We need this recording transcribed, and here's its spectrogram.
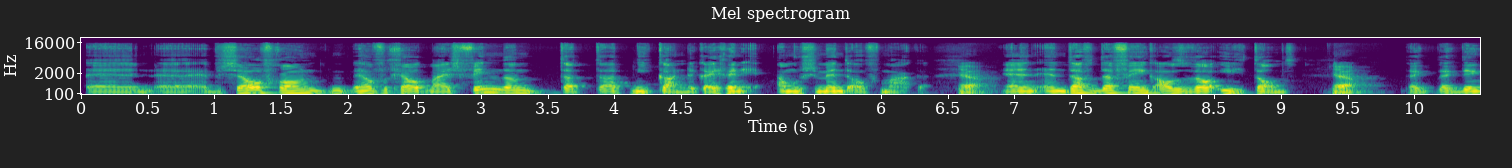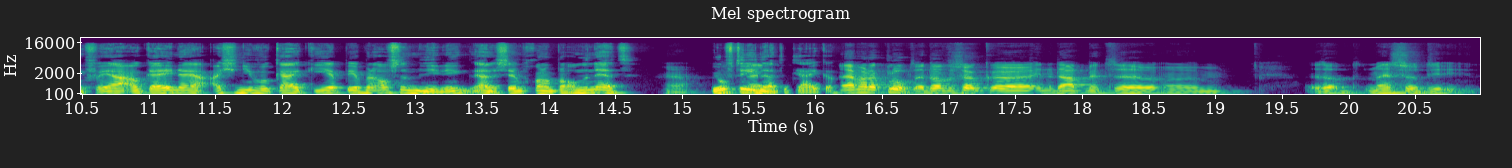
En eh, hebben zelf gewoon heel veel geld, maar ze vinden dan dat dat niet kan. Daar kan je geen amusement over maken. ja, En, en dat, dat vind ik altijd wel irritant. ja. Dat, ik- dat ik denk van ja, oké, nou ja, als je niet wil kijken, je hebt, je hebt een afstandsbediening, nou, dan stem je gewoon op een ander net. ja. Je hoeft er niet Nee. naar te kijken. Nee, maar dat klopt. En dat is ook eh, inderdaad met eh, ehm, dat mensen die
